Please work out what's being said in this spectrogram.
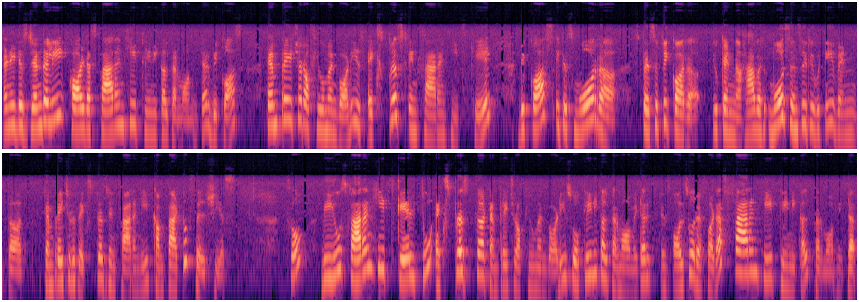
And it is generally called as Fahrenheit clinical thermometer because temperature of human body is expressed in Fahrenheit scale because it is more uh, specific or uh, you can have a more sensitivity when the temperature is expressed in Fahrenheit compared to Celsius. So, we use Fahrenheit scale to express the temperature of human body. So, clinical thermometer is also referred as Fahrenheit clinical thermometer.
